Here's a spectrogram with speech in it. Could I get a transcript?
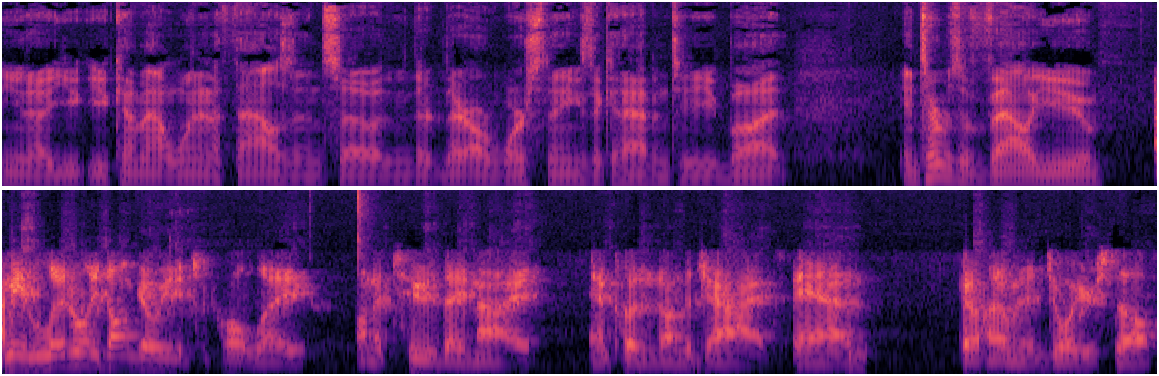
You know, you, you come out winning a thousand. So I mean, there there are worse things that could happen to you. But in terms of value, I mean, literally, don't go eat at Chipotle on a Tuesday night and put it on the Giants and go home and enjoy yourself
